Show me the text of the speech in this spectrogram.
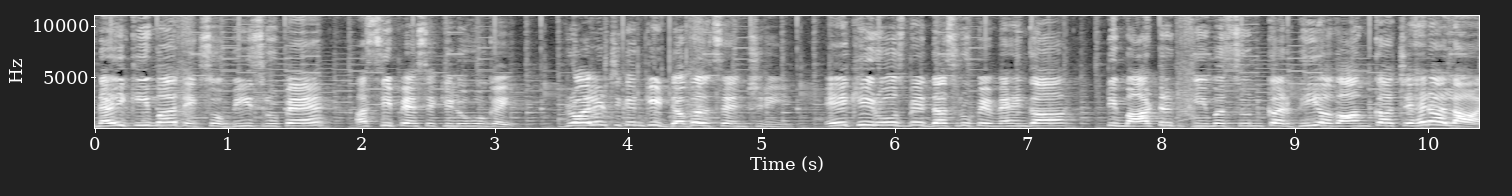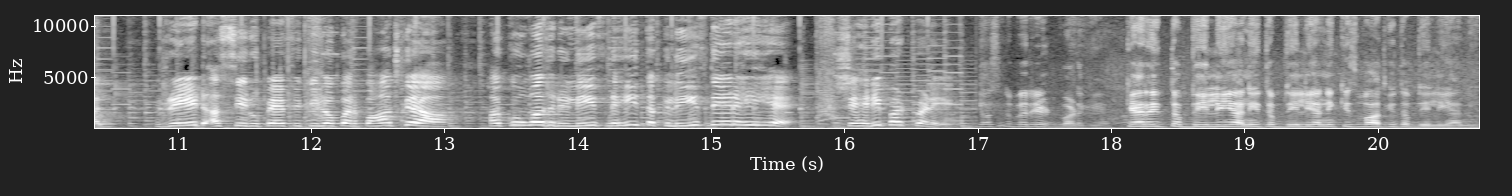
नई कीमत एक सौ बीस रुपए अस्सी पैसे किलो हो गई। ब्रॉयलर चिकन की डबल सेंचुरी। एक ही रोज में दस रुपए महँगा टमाटर की कीमत सुनकर भी आवाम का चेहरा लाल। रेट अस्सी रुपए फ़ी किलो पर पहुँच गया। हुकूमत रिलीफ नहीं तकलीफ़ दे रही है। शहरी फट पड़े। दस रुपए रेट बढ़ गया। कह रही तब्दीली आनी तब्दीली आनी किस बात की तब्दीली आनी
